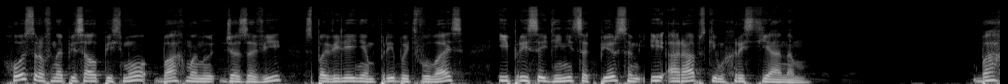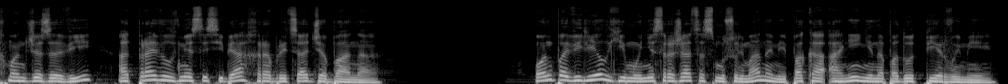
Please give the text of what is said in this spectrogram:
Хосров написал письмо Бахману Джазави с повелением прибыть в Улайс и присоединиться к персам и арабским христианам. Бахман Джазави отправил вместо себя храбреца Джабана. Он повелел ему не сражаться с мусульманами, пока они не нападут первыми.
